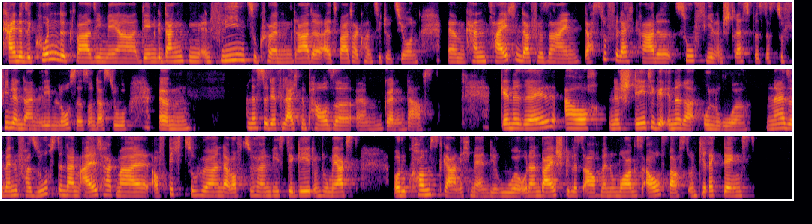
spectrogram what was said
keine Sekunde quasi mehr den Gedanken entfliehen zu können, gerade als Vata-Konstitution, ähm, kann ein Zeichen dafür sein, dass du vielleicht gerade zu viel im Stress bist, dass zu viel in deinem Leben los ist und dass du, ähm, dass du dir vielleicht eine Pause ähm, gönnen darfst. Generell auch eine stetige innere Unruhe. Ne, also wenn du versuchst in deinem Alltag mal auf dich zu hören, darauf zu hören, wie es dir geht und du merkst, boah, du kommst gar nicht mehr in die Ruhe. Oder ein Beispiel ist auch, wenn du morgens aufwachst und direkt denkst,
